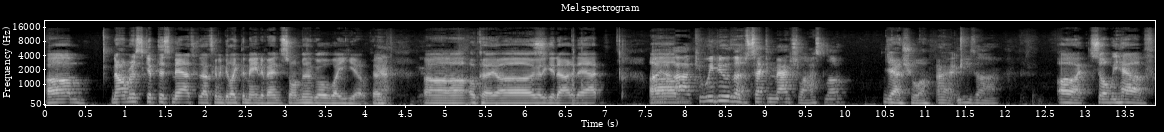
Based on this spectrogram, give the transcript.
Um, now I'm gonna skip this match because that's gonna be like the main event. So I'm gonna go right here. Okay. Yeah. Uh, okay. Uh, I gotta get out of that. Uh, Um, uh, can we do the second match last, though? yeah, sure. All right. He's uh. All right. So we have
